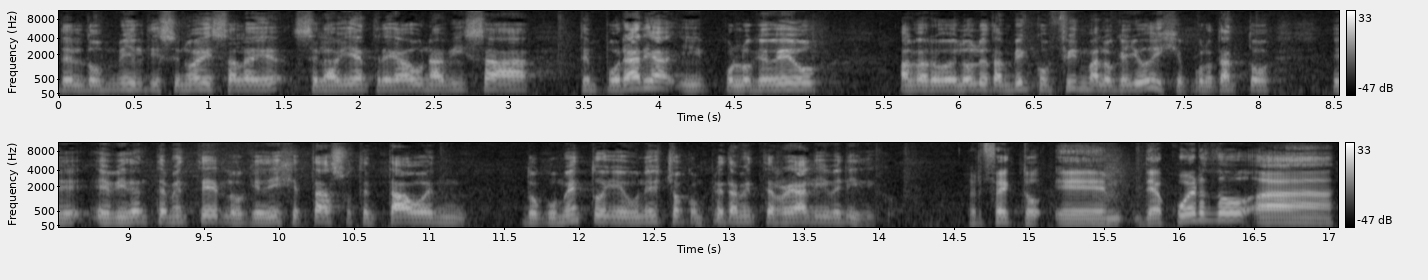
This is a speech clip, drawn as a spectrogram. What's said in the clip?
del 2019 se le, había entregado una visa temporaria y por lo que veo Álvaro Belolio también confirma lo que yo dije. Por lo tanto, evidentemente lo que dije está sustentado en documentos y es un hecho completamente real y verídico. Perfecto. Eh, de acuerdo a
